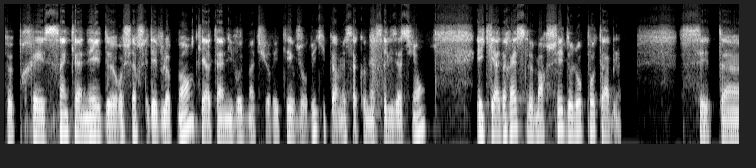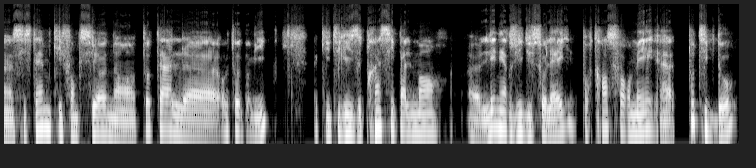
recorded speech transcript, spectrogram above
peu près cinq années de recherche et développement, qui a atteint un niveau de maturité aujourd'hui qui permet sa commercialisation et qui adresse le marché de l'eau potable. C'est un système qui fonctionne en totale euh, autonomie, qui utilise principalement euh, l'énergie du soleil pour transformer euh, tout type d'eau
